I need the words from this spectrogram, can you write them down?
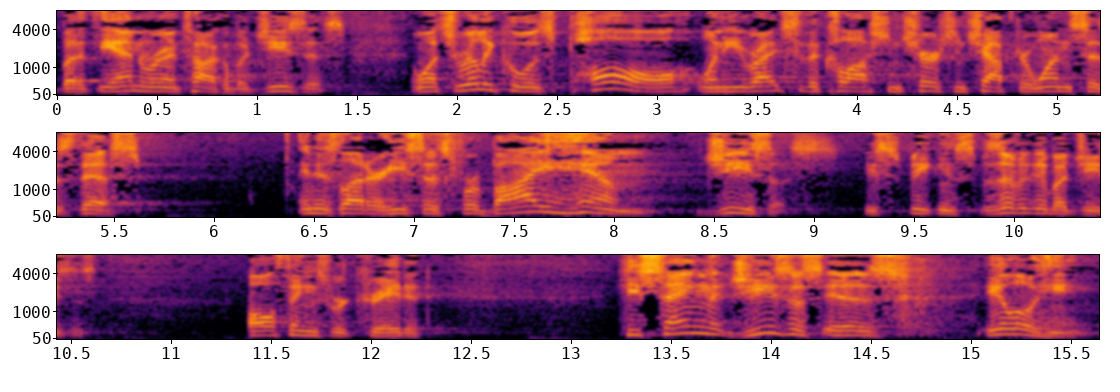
but at the end we're going to talk about Jesus. And what's really cool is Paul, when he writes to the Colossian church in chapter 1, says this. In his letter, he says, For by him, Jesus, he's speaking specifically about Jesus, all things were created. He's saying that Jesus is Elohim.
